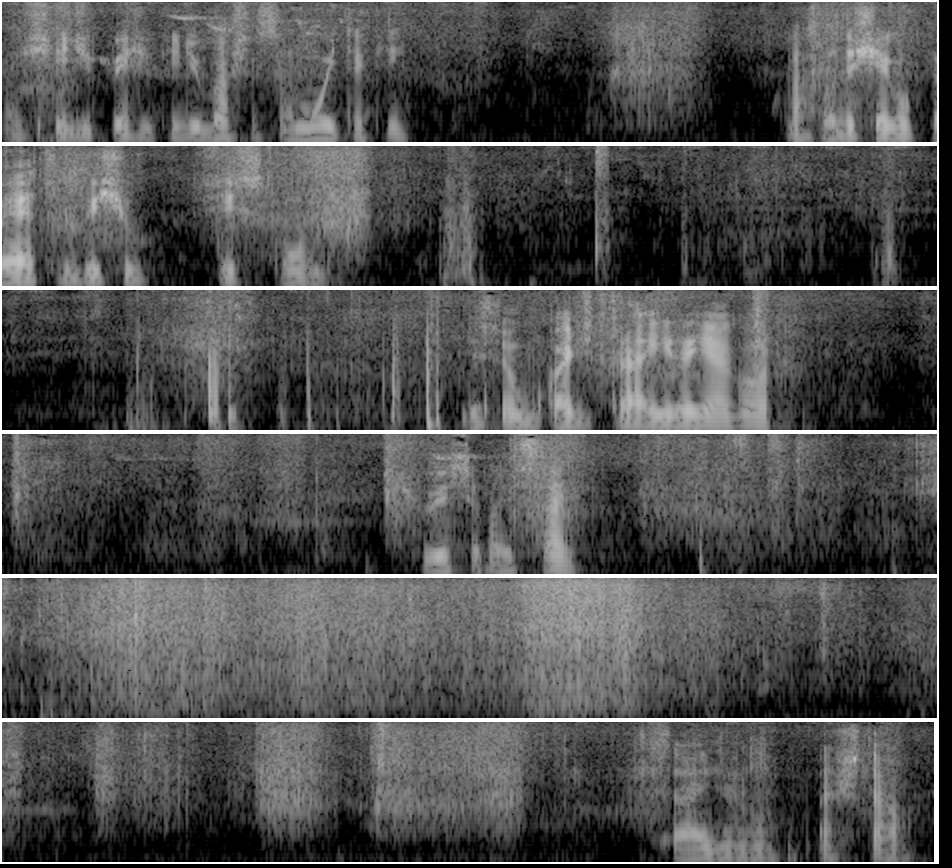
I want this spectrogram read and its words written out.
É cheio de peixe aqui debaixo dessa moita aqui. Mas quando eu chego perto, o bicho se esconde. Desceu um bocado de traíra aí agora. Deixa eu ver se ela sai. Sai não, acho que tá, ó.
